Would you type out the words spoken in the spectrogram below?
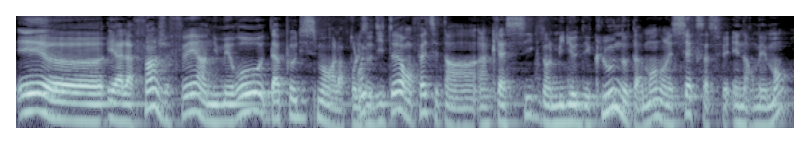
Et, euh, et à la fin, je fais un numéro d'applaudissements. Alors pour les auditeurs, en fait, c'est un, un classique dans le milieu des clowns, notamment dans les cirques, ça se fait énormément.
